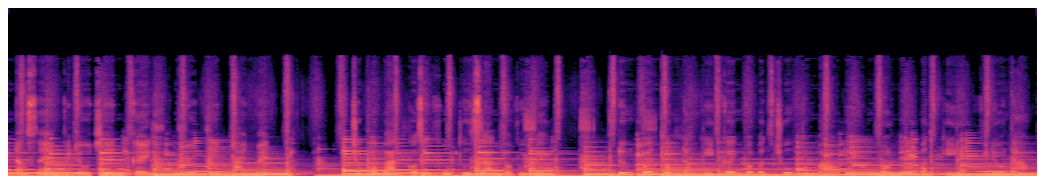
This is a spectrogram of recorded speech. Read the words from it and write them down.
bạn đang xem video trên kênh Creative Handmade. Chúc các bạn có giây phút thư giãn và vui vẻ. Đừng quên bấm đăng ký kênh và bật chuông thông báo để không bỏ lỡ bất kỳ video nào.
